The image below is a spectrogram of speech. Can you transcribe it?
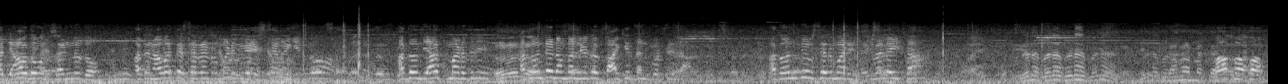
ಅದು ಯಾವುದೋ ಒಂದು ಸಣ್ಣದು. ಅದನ್ನ ಅವತ್ತೇ ಸರೆಂಡರ್ ಮಾಡಿದ್ರೆ ಎಷ್ಟು ಚೆನ್ನಾಗಿತ್ತು? ಅದೊಂದು ಯಾಕೆ ಮಾಡಿದ್ರಿ? ಅದೊಂದೇ ನಮ್ಮಲ್ಲಿ ಇರೋದು ಬಾಕಿ ತಂದು ಗೊತ್ತಿಲ್ಲ ಅದೊಂದು ನೀವು ಸರಿ ಮಾಡಿಲ್ಲ. ಇವೆಲ್ಲ ಐತಾ ಬೇಡ ಬೇಡ ಬೇಡ ಬೇಡ. ಪಾಪ ಪಾಪ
